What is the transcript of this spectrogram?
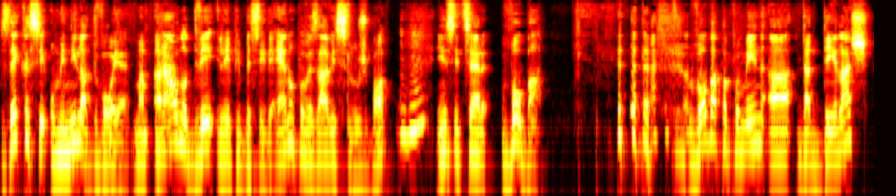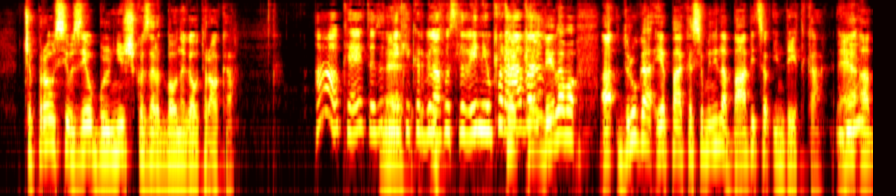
Zdaj, ki si omenila dvoje, imam ja. ravno dve lepi besedi. Eno v povezavi s službo uh mhm. -huh. in sicer voba. Voba pa pomeni, uh, da delaš, čeprav si vzel bolniško zaradi bolnega otroka. A, ok, to je tudi ne. nekaj, kar bi lahko v Sloveniji uporabljali. Druga je pa, kar se omenila babico in detka. Uh -huh. a,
